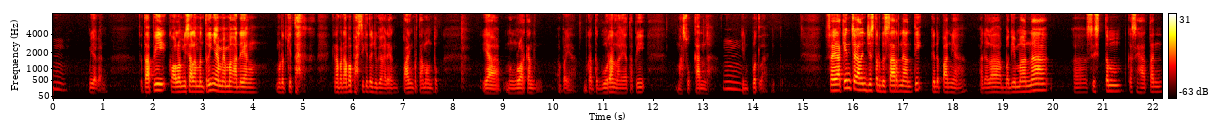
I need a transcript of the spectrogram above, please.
Hmm. Iya kan. Tetapi kalau misalnya menterinya memang ada yang menurut kita kenapa-napa pasti kita juga ada yang paling pertama untuk ya mengeluarkan apa ya bukan teguran lah ya tapi masukan lah Hmm. input lah gitu. Saya yakin challenges terbesar nanti ke depannya adalah bagaimana eh, sistem kesehatan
